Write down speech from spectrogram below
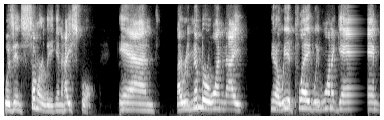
was in summer league in high school, and I remember one night, you know, we had played, we won a game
